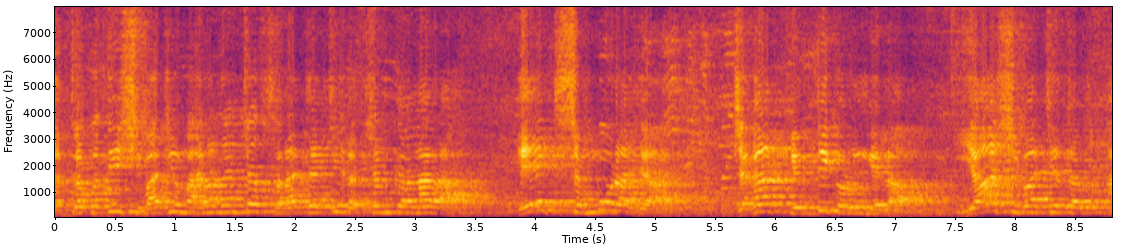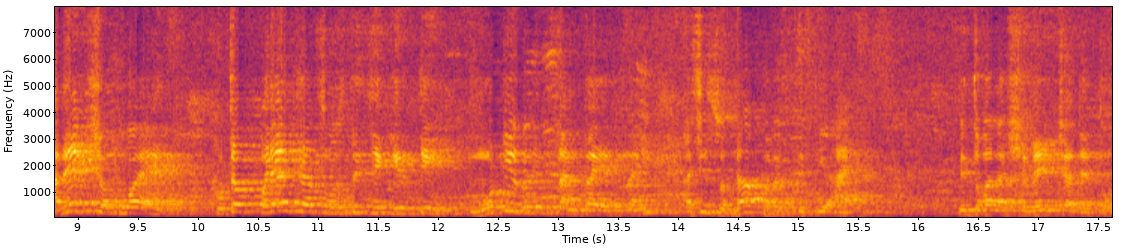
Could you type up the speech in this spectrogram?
छत्रपती शिवाजी महाराजांच्या स्वराज्याची रक्षण करणारा एक शंभू राजा जगात कीर्ती करून गेला. या शिवाचे तर अनेक शंभू आहेत. कुठंपर्यंत या संस्थेची कीर्ती मोठी होईल सांगता येत नाही. अशी सुद्धा परिस्थिती आहे. मी तुम्हाला शुभेच्छा देतो.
